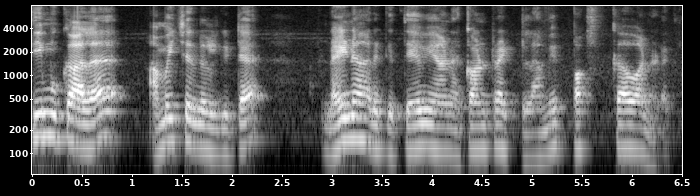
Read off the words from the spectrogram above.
திமுகவில் அமைச்சர்கள்கிட்ட நைனாருக்கு தேவையான கான்ட்ராக்ட் எல்லாமே பக்காவாக நடக்குது.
